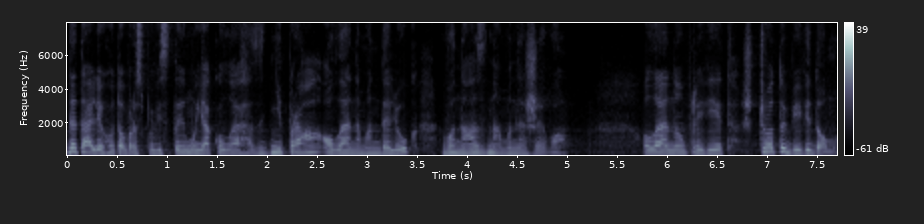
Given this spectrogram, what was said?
Деталі готова розповісти моя колега з Дніпра Олена Манделюк. Вона з нами наживо. Олено, привіт! Що тобі відомо?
